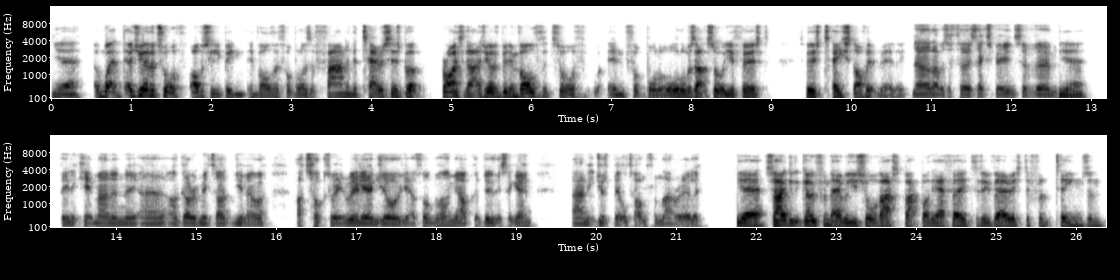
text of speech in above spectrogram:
Yeah. And what, had you ever sort of obviously been involved with football as a fan in the terraces, but prior to that, had you ever been involved at sort of in football at all, or was that sort of your first first taste of it really? No, that was the first experience of um, Yeah. being a kit man, and uh, I got to admit, I you know I, I took to it, really enjoyed it. I thought, blimey, I could do this again, and it just built on from that really. Yeah. So how did it go from there? Were you sort of asked back by the FA to do various different teams and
